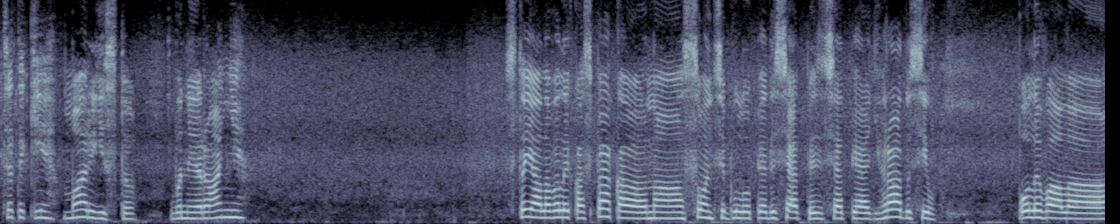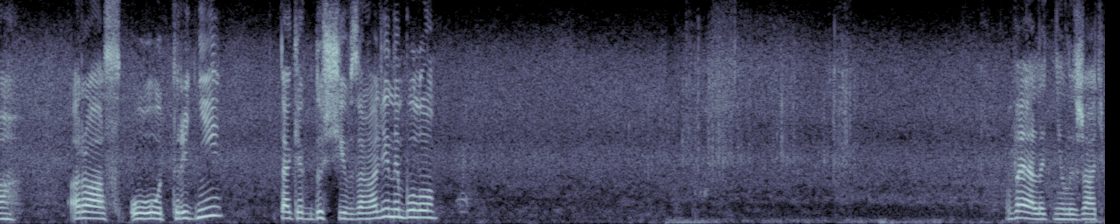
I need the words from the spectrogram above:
Це такі Марісто. Вони ранні. Стояла велика спека, на сонці було 50-55 градусів. Поливала раз у три дні, так як дощів взагалі не було. Велетні лежать.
